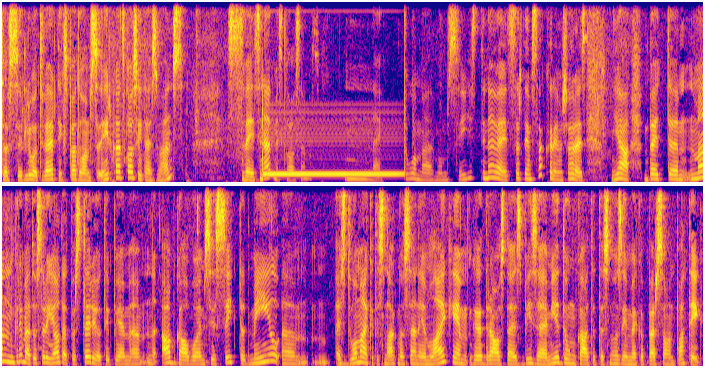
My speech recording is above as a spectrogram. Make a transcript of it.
tas ir ļoti vērtīgs padoms. Ir kāds klausītājs zvans? Sveicināti, mēs klausāmies! Nē tomēr mums īsti neveicas ar tiem sakariem šoreiz. Jā, bet um, man gribētos arī jautāt par stereotipiem. Um, apgalvojums, ja sit, tad mīl. Um, es domāju, ka tas nāk no seniem laikiem, kad draustais bizēm iedunkā, tad tas nozīmē, ka persona patīk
